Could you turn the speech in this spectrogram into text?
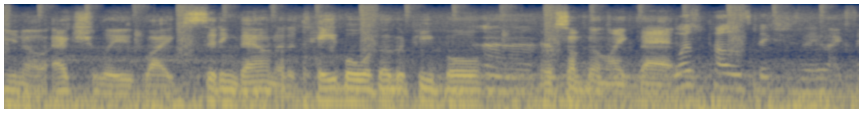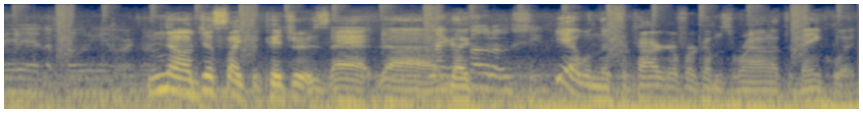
you know, actually like sitting down at a table with other people, Uh-huh. or something like that. What's posed pictures? They like standing at a podium or something? No, just like the pictures at uh, Like, a photo shoot. yeah, when the photographer comes around at the banquet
